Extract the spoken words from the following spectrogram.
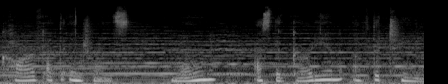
carved at the entrance, known as the Guardian of the Tomb.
